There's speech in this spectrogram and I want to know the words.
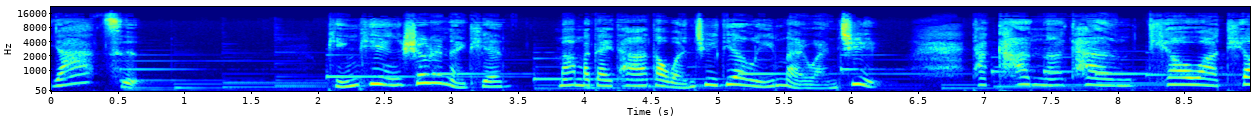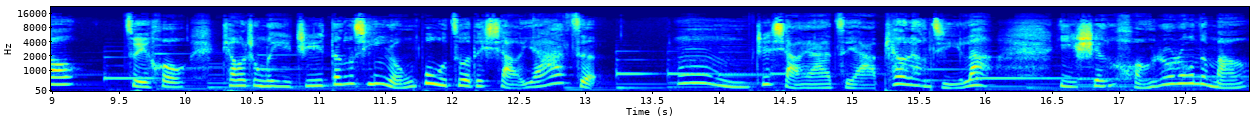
鸭子》。平平生日那天，妈妈带她到玩具店里买玩具，她看啊看，挑啊挑，最后挑中了一只灯芯绒布做的小鸭子。嗯，这小鸭子呀，漂亮极了，一身黄茸茸的毛，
